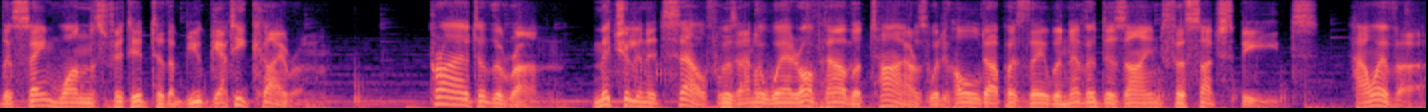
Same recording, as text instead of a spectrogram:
the same ones fitted to the Bugatti Chiron. Prior to the run, Michelin itself was unaware of how the tires would hold up as they were never designed for such speeds. However,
